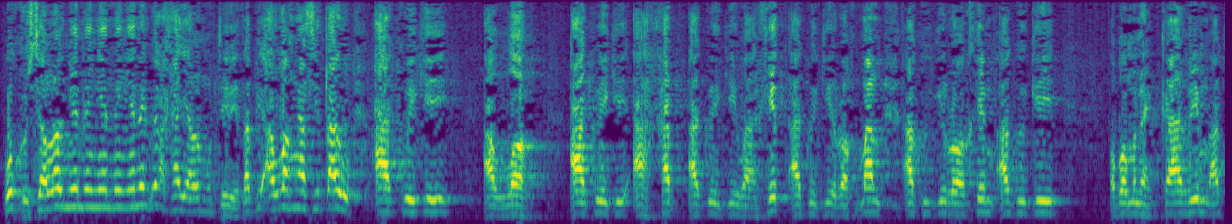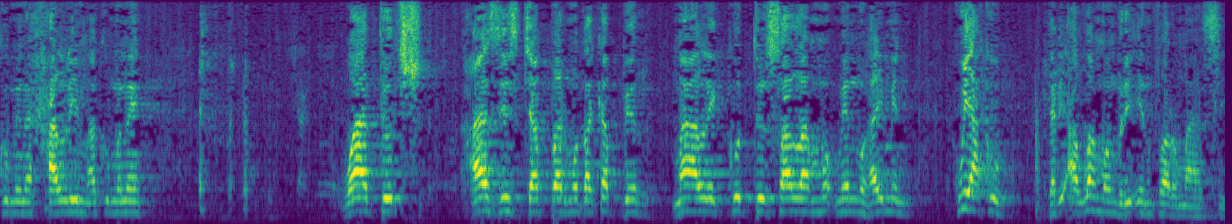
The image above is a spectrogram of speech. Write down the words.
Wah Gusti Allah ngene ngene ngene kuwi khayalmu dhewe. Tapi Allah ngasih tahu, aku iki Allah, aku iki Ahad, aku iki Wahid, aku iki Rahman, aku iki Rahim, aku iki apa meneh karim aku meneh halim aku meneh wadud aziz jabbar mutakabbir malik kudus salam mukmin muhaimin kui aku jadi Allah memberi informasi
